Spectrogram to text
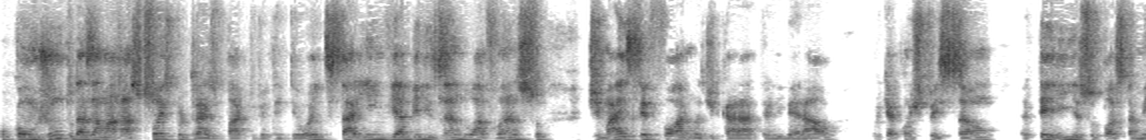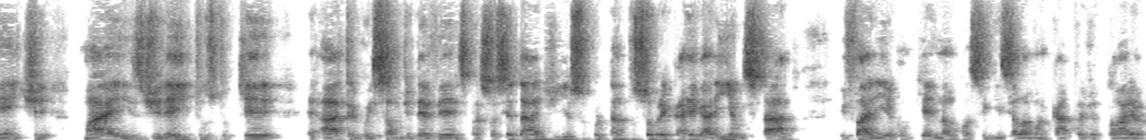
o conjunto das amarrações por trás do Pacto de 88 estaria inviabilizando o avanço de mais reformas de caráter liberal, porque a Constituição eh, teria supostamente mais direitos do que eh, a atribuição de deveres para a sociedade, e isso, portanto, sobrecarregaria o Estado e faria com que ele não conseguisse alavancar a trajetória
